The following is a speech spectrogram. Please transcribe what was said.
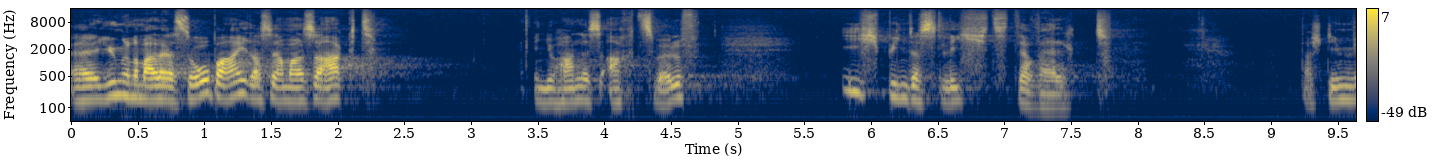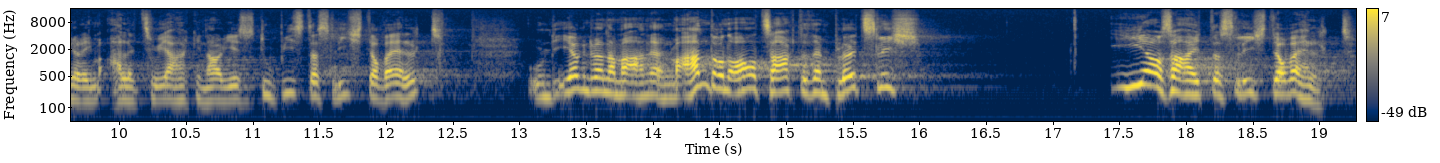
äh, Jüngern mal so bei, dass er mal sagt in Johannes 8,12, ich bin das Licht der Welt. Da stimmen wir ihm alle zu, ja genau, Jesus, du bist das Licht der Welt. Und irgendwann an einem anderen Ort sagt er dann plötzlich, ihr seid das Licht der Welt.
